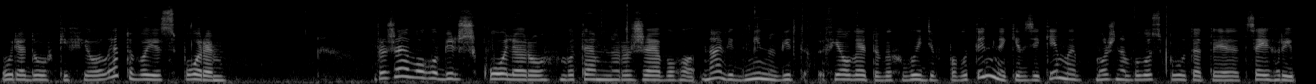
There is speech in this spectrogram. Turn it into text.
У рядовки фіолетової спори рожевого більш кольору, бо темно-рожевого, на відміну від фіолетових видів павутинників, з якими можна було сплутати цей гриб.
